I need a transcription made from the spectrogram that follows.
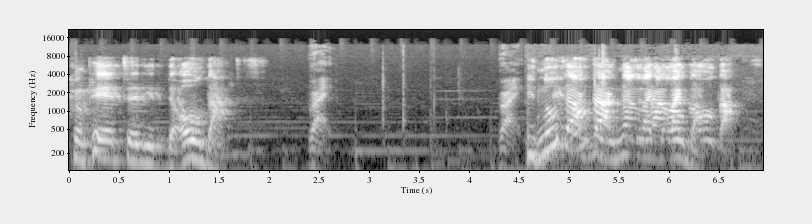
compared to the, the old doctors. Right. Right. These new doctors are not like, not the, like old the old doctors.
